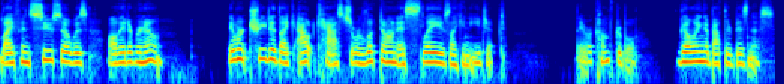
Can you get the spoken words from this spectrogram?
Life in Susa was all they'd ever known. They weren't treated like outcasts or looked on as slaves like in Egypt. They were comfortable, going about their business.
